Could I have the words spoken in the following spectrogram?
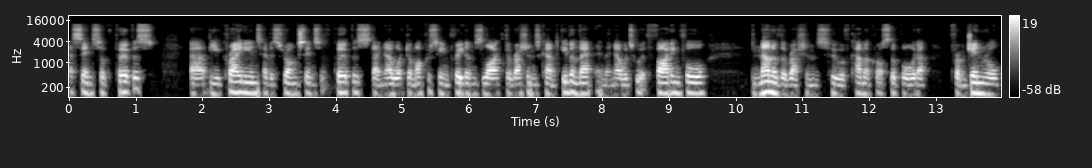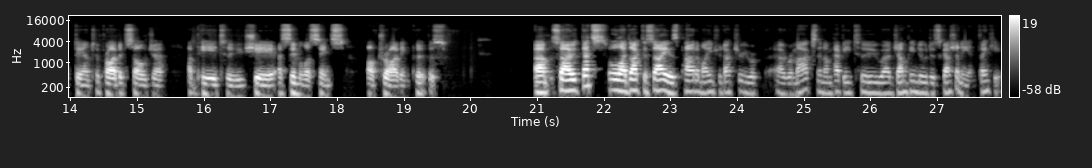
a sense of purpose. Uh, the Ukrainians have a strong sense of purpose. They know what democracy and freedom's like. The Russians can't give them that, and they know it's worth fighting for none of the Russians who have come across the border from general down to private soldier appear to share a similar sense of driving purpose. Um, so that's all I'd like to say as part of my introductory re uh, remarks, and I'm happy to uh, jump into a discussion, Ian. Thank you.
